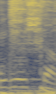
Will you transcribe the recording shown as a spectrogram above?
Radio Show.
